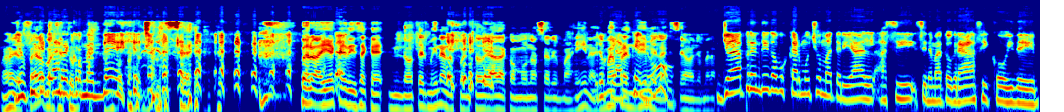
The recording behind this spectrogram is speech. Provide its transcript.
Bueno, yo, fui que te la recomendé. Pero ahí es que dice que no termina los cuentos de hadas como uno se lo imagina. yo me aprendí mi lección. Yo, he aprendido a buscar mucho material así cinematográfico y de,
